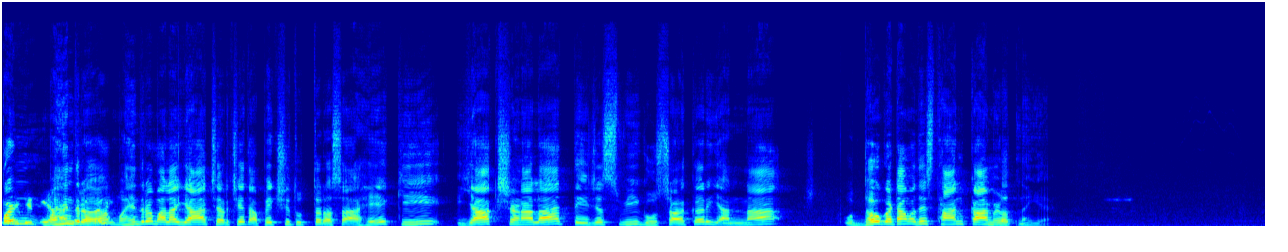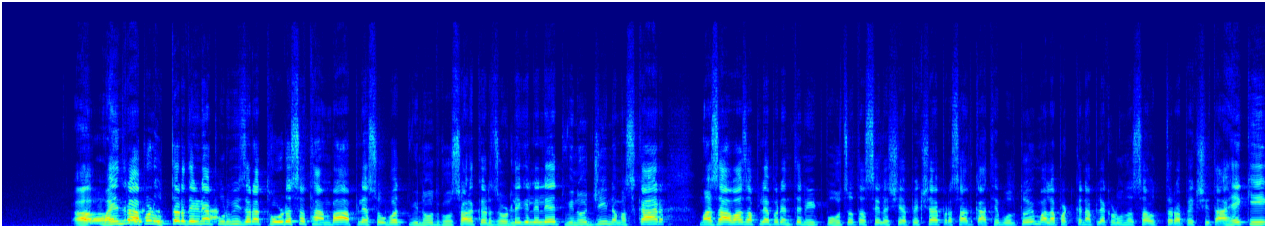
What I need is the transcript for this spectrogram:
पण महेंद्र. महेंद्र मला या चर्चेत अपेक्षित उत्तर असं आहे की या क्षणाला तेजस्वी घोसाळकर यांना उद्धव गटामध्ये स्थान का मिळत नाहीये? महेंद्र आपण उत्तर देण्यापूर्वी जरा थोडंसं थांबा. आपल्यासोबत विनोद घोसाळकर जोडले गेलेले आहेत. विनोदजी नमस्कार. माझा आवाज आपल्यापर्यंत नीट पोहोचत असेल अशी अपेक्षा आहे. प्रसाद काथे बोलतोय. मला पटकन आपल्याकडून असं उत्तर अपेक्षित आहे की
